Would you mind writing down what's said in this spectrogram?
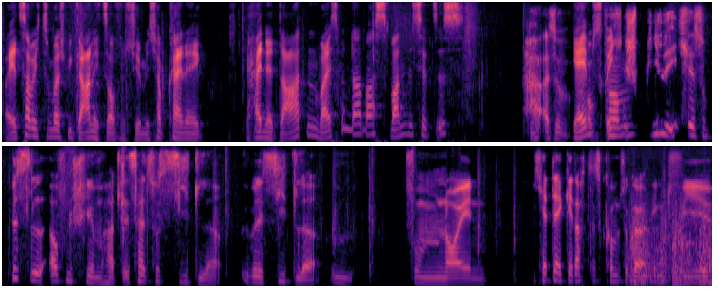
Weil jetzt habe ich zum Beispiel gar nichts auf dem Schirm. Ich habe keine, keine Daten. Weiß man da was, wann das jetzt ist? Also, Gamescom. auf welche Spiele ich hier so ein bisschen auf dem Schirm hatte, ist halt so Siedler. Über das Siedler mm, vom neuen. Ich hätte ja gedacht, das kommt sogar irgendwie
